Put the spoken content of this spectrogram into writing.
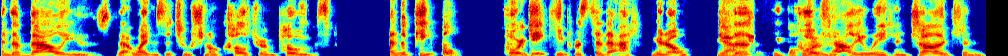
and the values that white institutional culture impose and the people who are gatekeepers to that, you know? Yeah. The people who evaluate and judge and,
